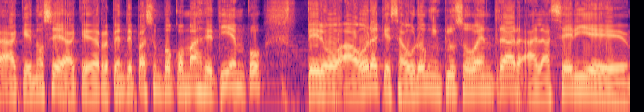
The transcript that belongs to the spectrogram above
a que no sé, a que de repente pase un poco más de tiempo, pero ahora que Sauron incluso va a entrar a la serie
